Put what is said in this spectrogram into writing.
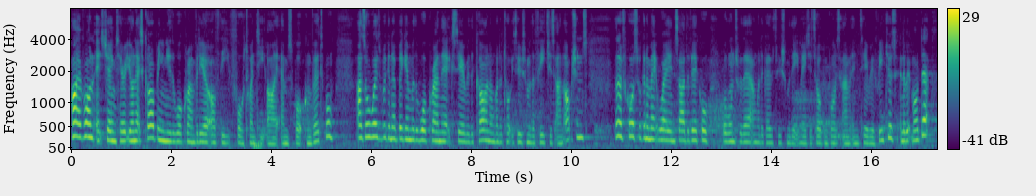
Hi everyone, it's James here at Your Next Car, bringing you the walk around video of the 420i M Sport convertible. As always, we're going to begin with a walk around the exterior of the car and I'm going to talk you through some of the features and options. Then of course we're going to make way inside the vehicle, but once we're there I'm going to go through some of the major talking points and interior features in a bit more depth.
